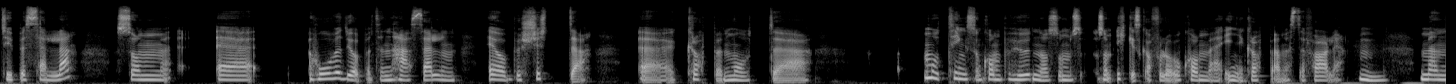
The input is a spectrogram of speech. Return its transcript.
type celle som eh, Hovedjobben til denne cellen er å beskytte eh, kroppen mot eh, mot ting som kommer på huden, og som, som ikke skal få lov å komme inn i kroppen hvis det er farlig. Mm. Men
